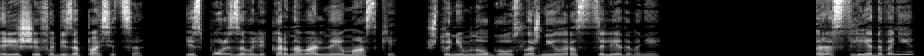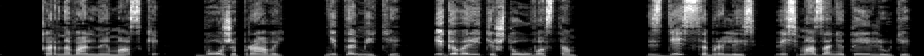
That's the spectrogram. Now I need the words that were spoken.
решив обезопаситься, использовали карнавальные маски, что немного усложнило расследование. Расследование? Карнавальные маски? Боже правый, не томите и говорите, что у вас там. Здесь собрались весьма занятые люди,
